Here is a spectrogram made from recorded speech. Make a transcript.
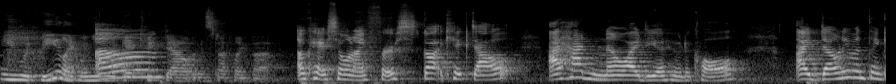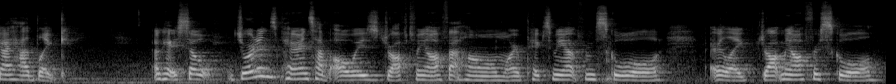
you would be like when you would Um, get kicked out and stuff like that? Okay, so when I first got kicked out, I had no idea who to call. I don't even think I had like. Okay, so Jordan's parents have always dropped me off at home or picked me up from school or like dropped me off for school.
